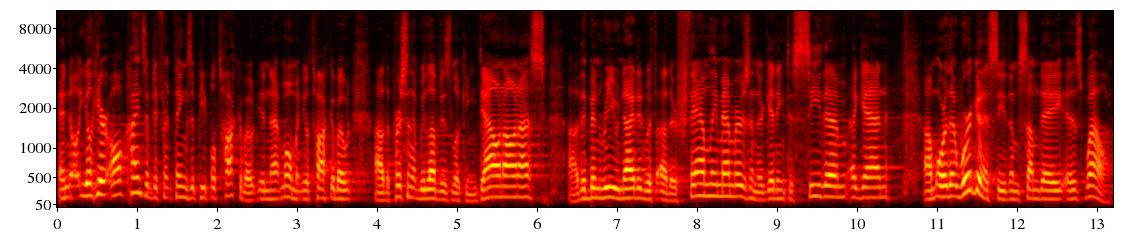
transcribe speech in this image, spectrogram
And you'll hear all kinds of different things that people talk about in that moment. You'll talk about uh, the person that we loved is looking down on us. Uh, they've been reunited with other family members and they're getting to see them again. Um, or that we're going to see them someday as well.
